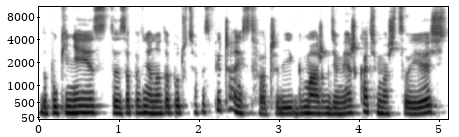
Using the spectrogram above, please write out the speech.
dopóki nie jest zapewnione to poczucie bezpieczeństwa, czyli masz gdzie mieszkać, masz co jeść,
